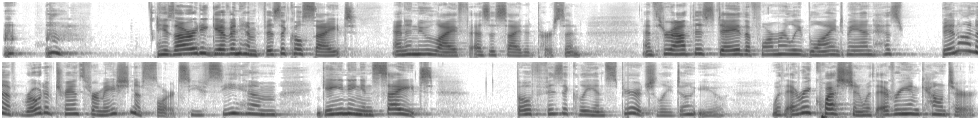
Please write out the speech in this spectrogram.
he's already given him physical sight and a new life as a sighted person. And throughout this day, the formerly blind man has been on a road of transformation of sorts. You see him gaining in sight, both physically and spiritually, don't you? With every question, with every encounter,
